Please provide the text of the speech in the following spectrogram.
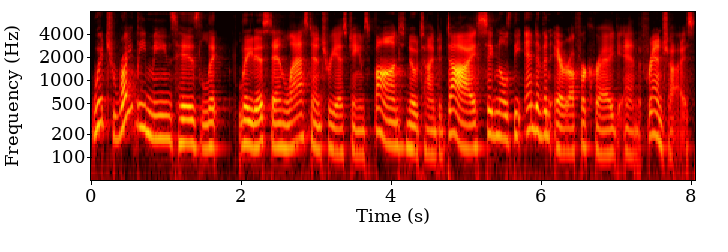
which rightly means his latest and last entry as James Bond, No Time to Die, signals the end of an era for Craig and the franchise.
